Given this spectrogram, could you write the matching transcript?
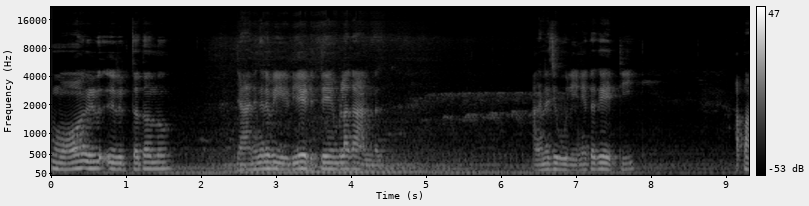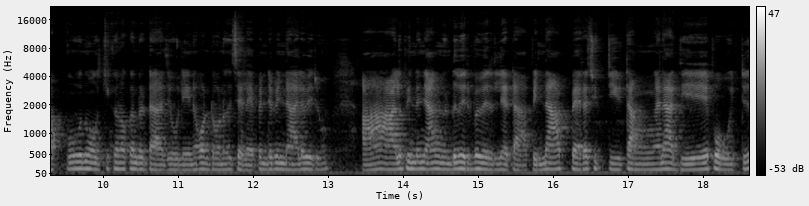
മോ എടുത്തതൊന്നും ഞാനിങ്ങനെ വീഡിയോ എഡിറ്റ് ചെയ്യുമ്പോഴാണ് കാണുന്നത് അങ്ങനെ ജോലീനെയൊക്കെ കയറ്റി അപ്പം അപ്പു നോക്കിക്കണൊക്കെ ഉണ്ട് കേട്ടാ ജോലീനെ കൊണ്ടുപോകണത് ചിലപ്പോൾ എന്റെ പിന്നാലെ വരും. ആ ആൾ പിന്നെ ഞാൻ അങ്ങോട്ട് വരുമ്പോൾ വരില്ല കേട്ടാ പിന്നെ ആ പെര ചുറ്റിയിട്ട് അങ്ങനെ അതേ പോയിട്ട്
